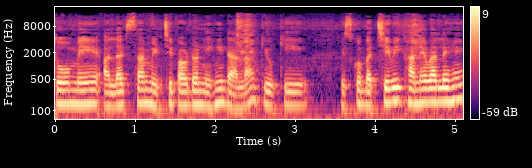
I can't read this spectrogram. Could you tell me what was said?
तो मैं अलग सा मिर्ची पाउडर नहीं डाला क्योंकि इसको बच्चे भी खाने वाले हैं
